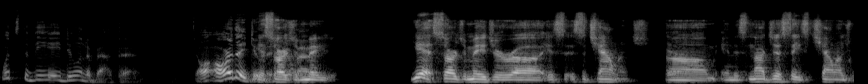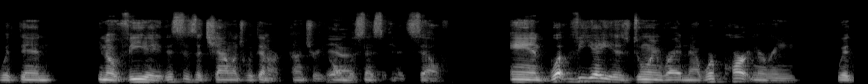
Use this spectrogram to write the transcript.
what's the VA doing about that? Are, are they doing? Anything Sergeant? Major. Yeah, Sergeant Major. Uh, it's it's a challenge, Yeah. um, and it's not just a challenge within, you know, VA. This is a challenge within our country, Yeah. homelessness in itself. And what VA is doing right now, we're partnering with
